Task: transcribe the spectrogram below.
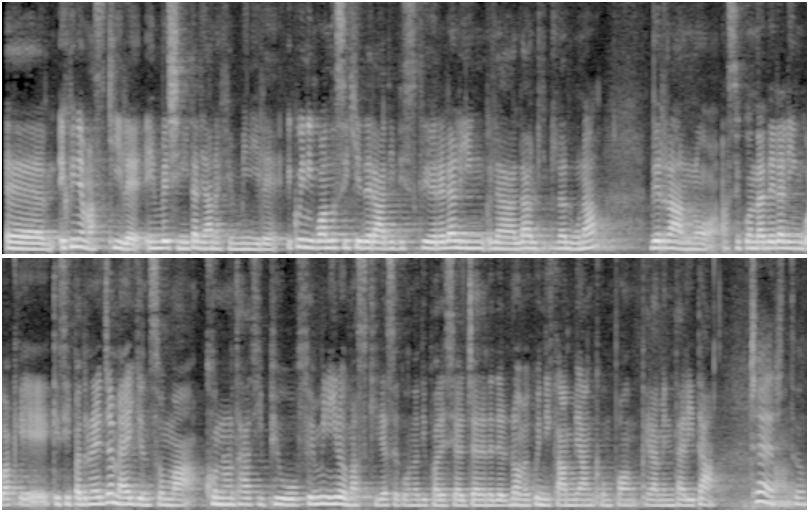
eh, e quindi è maschile, e invece in italiano è femminile. E quindi quando si chiederà di descrivere la, ling- la, la, la luna, verranno, a seconda della lingua che, che, si padroneggia meglio, insomma, connotati più femminili o maschili a seconda di quale sia il genere del nome, quindi cambia anche un po' anche la mentalità. Certo,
